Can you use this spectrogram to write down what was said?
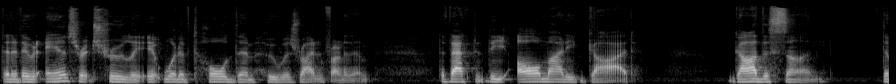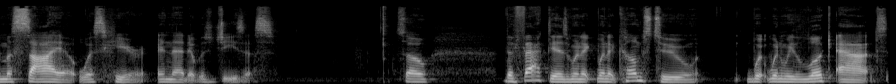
that if they would answer it truly, it would have told them who was right in front of them. The fact that the Almighty God, God the Son, the Messiah was here, and that it was Jesus. So the fact is, when it when it comes to when we look at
